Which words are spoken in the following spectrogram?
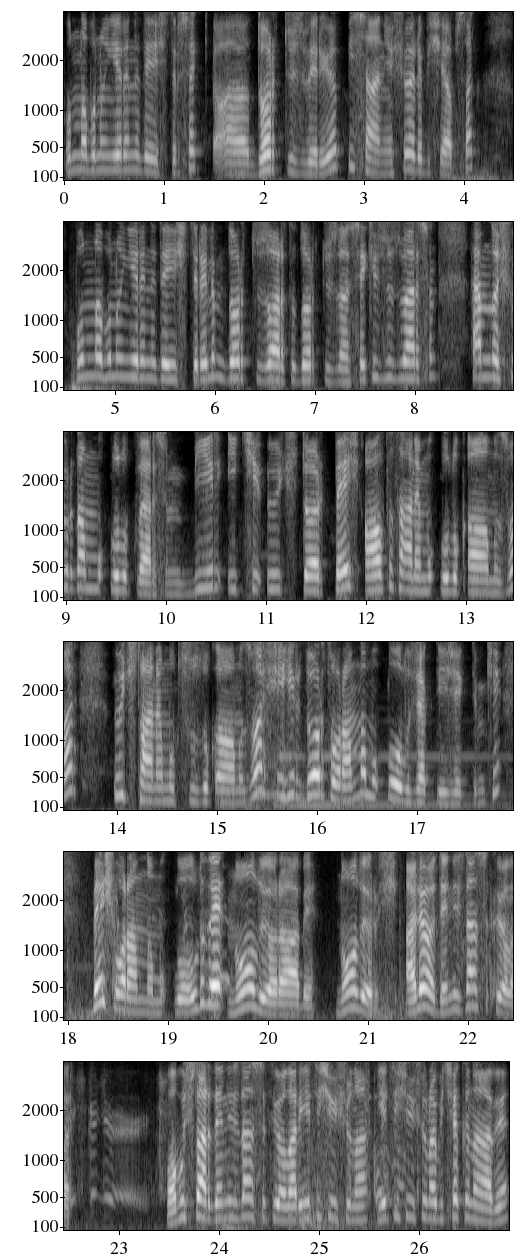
Bununla bunun yerini değiştirsek aa, 400 veriyor. Bir saniye şöyle bir şey yapsak. Bununla bunun yerini değiştirelim. 400 artı 400'den 800 versin. Hem de şuradan mutluluk versin. 1, 2, 3, 4, 5, 6 tane mutluluk ağımız var. 3 tane mutsuzluk ağımız var. Şehir 4 oranla mutlu olacak diyecektim ki. 5 oranla mutlu oldu ve ne oluyor abi? Ne oluyor? Ş- Alo denizden sıkıyorlar. Babuşlar denizden sıkıyorlar. Yetişin şuna. Yetişin şuna bir çakın abi.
